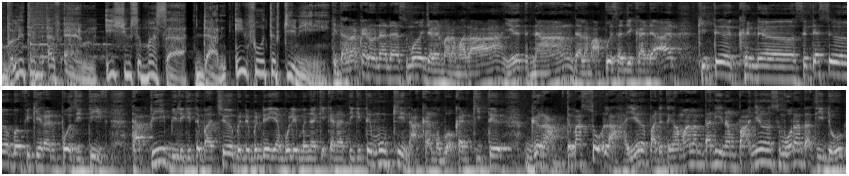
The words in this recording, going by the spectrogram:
Bulletin FM, isu semasa dan info terkini. Kita harapkan anda dan semua jangan marah-marah, ya, tenang dalam apa saja keadaan. Kita kena sentiasa berfikiran positif. Tapi bila kita baca benda-benda yang boleh menyakitkan hati kita, mungkin akan membuatkan kita geram. Termasuklah ya pada tengah malam tadi nampaknya semua orang tak tidur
